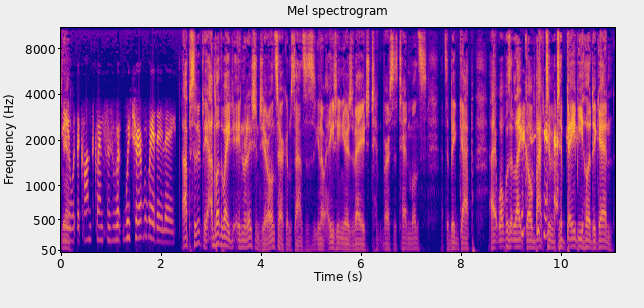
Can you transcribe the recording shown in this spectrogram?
deal Yeah. with the consequences, whichever way they lay. Absolutely. And by the way, in relation to your own circumstances, you know, 18 years of age versus 10 months, that's a big gap. Uh, what was it like going back to, to babyhood again?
